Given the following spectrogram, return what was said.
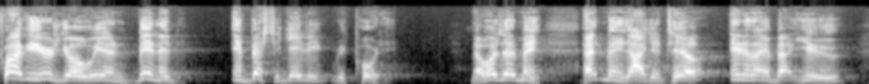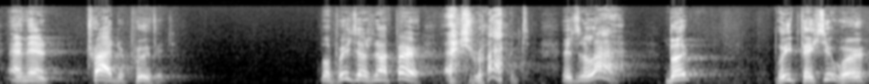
Five years ago, we invented investigative reporting. Now, what does that mean? That means I can tell anything about you and then try to prove it. Well, preacher, that's not fair. That's right. It's a lie. But we fix it where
